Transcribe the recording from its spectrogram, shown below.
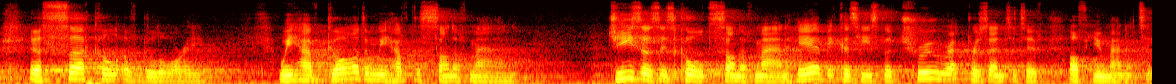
a circle of glory. We have God and we have the Son of Man. Jesus is called Son of Man here because he's the true representative of humanity.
